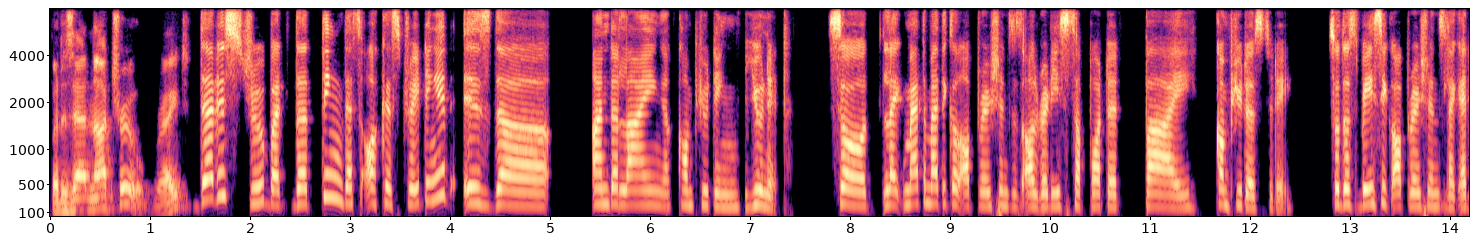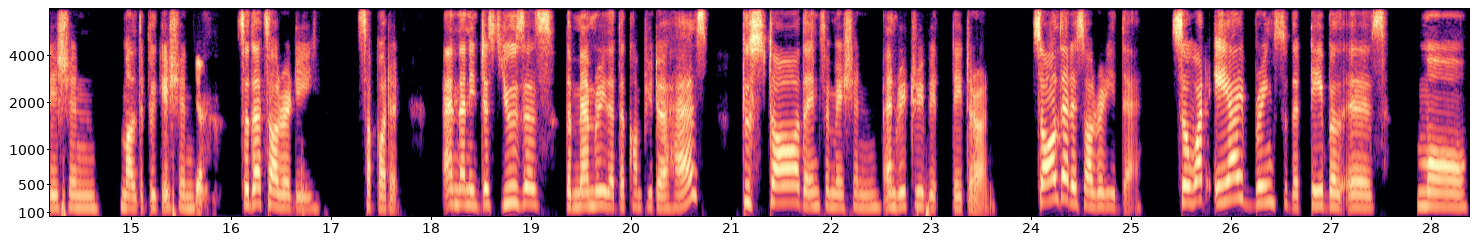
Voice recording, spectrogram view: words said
But is that not true, right? That is true. But the thing that's orchestrating it is the underlying uh, computing unit. So, like mathematical operations is already supported by computers today. So, those basic operations like addition, multiplication. Yeah. So, that's already supported. And then it just uses the memory that the computer has to store the information and retrieve it later on. So, all that is already there. So, what AI brings to the table is more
